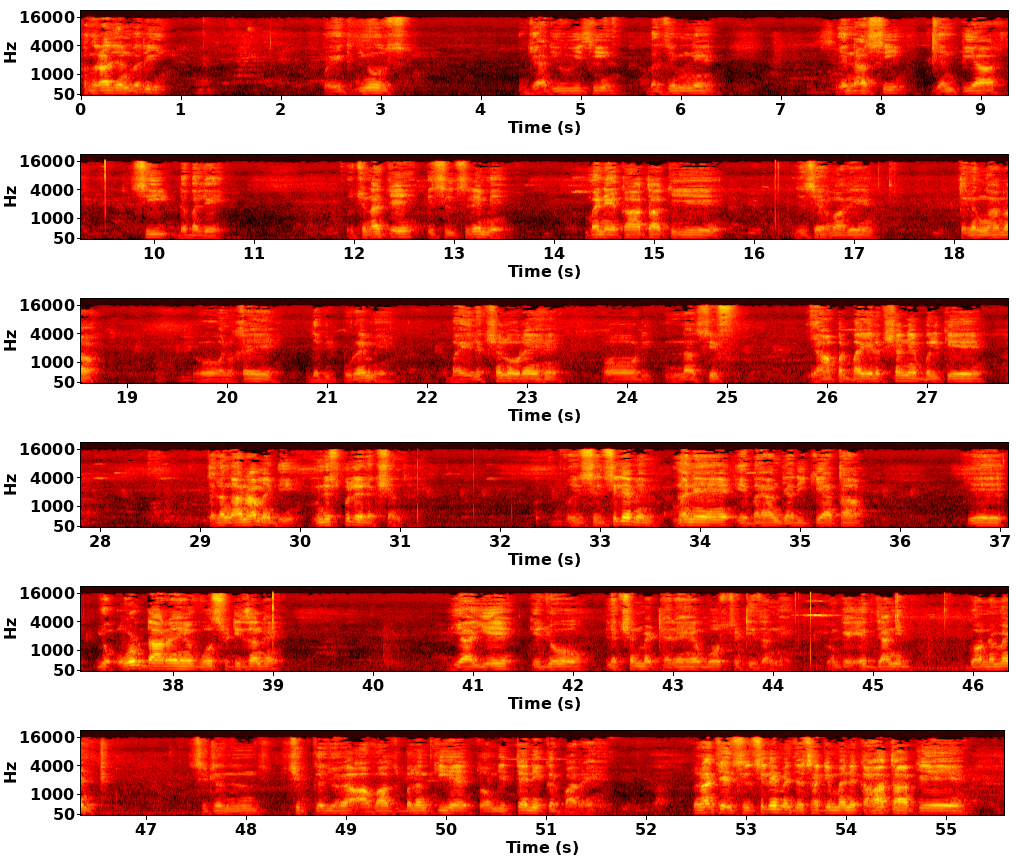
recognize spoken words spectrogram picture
پندرہ جنوری کو ایک نیوز، جاری ہوئی تھی، بزم نے N R C, N P R, C double A. تو چنانچہ اس سلسلے میں میں نے کہا تھا کہ یہ جیسے ہمارے تلنگانہ وہ حلقے دبیر پورے میں بائی الیکشن ہو رہے ہیں اور نہ صرف یہاں پر بائی الیکشن ہے، بلکہ تلنگانہ میں بھی میونسپل الیکشن ہے تو اس سلسلے میں میں نے یہ بیان جاری کیا تھا کہ جو ووٹ رہے ہیں وہ سٹیزن ہیں، یا یہ کہ جو الیکشن میں ٹھہرے ہیں وہ سٹیزن ہیں۔ کیونکہ ایک جانب گورنمنٹ سٹیزن شپ کے جو ہے آواز بلند کی ہے، تو ہم یہ طے نہیں کر پا رہے ہیں۔ چنانچہ اس سلسلے میں جیسا کہ میں نے کہا تھا کہ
